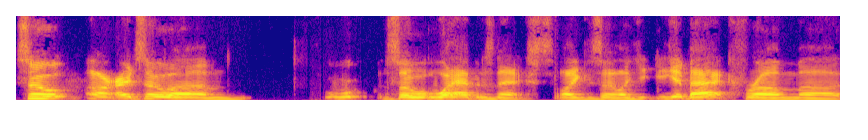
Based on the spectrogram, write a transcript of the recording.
So all right. So um, so what happens next? Like so, like you get back from uh,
